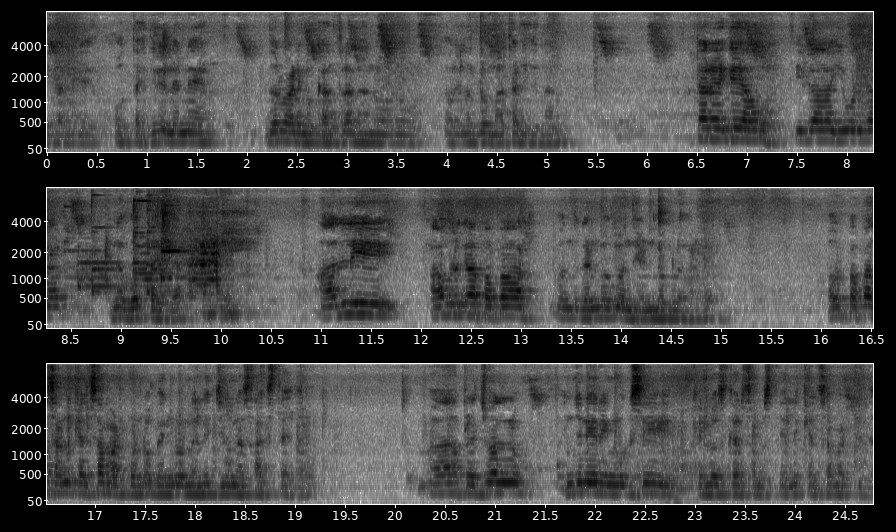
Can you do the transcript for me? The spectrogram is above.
ಈಗ ಅಲ್ಲಿ ಹೋಗ್ತಾ ಇದ್ದೀನಿ. ನಿನ್ನೆ ದೂರವಾಣಿ ಮುಖಾಂತರ ನಾನು ಅವರು, ಅವರೆಲ್ಲರೂ ಮಾತಾಡಿದ್ದೀನಿ ನಾನು. ಒಟ್ಟಾರೆಗೆ ಅವು, ಈಗ ಈ ಹುಡುಗ ಇನ್ನೂ ಓದ್ತಾ ಇದ್ದ ಅಲ್ಲಿ ಆ ಹುಡುಗ ಪಾಪ ಒಂದು ಗಂಡು ಮಗು ಒಂದು ಹೆಣ್ಮಗಳು ಅವ್ರಿಗೆ. ಅವ್ರ ಪಾಪ ಸಣ್ಣ ಕೆಲಸ ಮಾಡಿಕೊಂಡು ಬೆಂಗಳೂರಿನಲ್ಲಿ ಜೀವನ ಸಾಗಿಸ್ತಾ ಇದ್ದಾರೆ. ಪ್ರಜ್ವಲ್ ಇಂಜಿನಿಯರಿಂಗ್ ಮುಗಿಸಿ ಕಿರ್ಲೋಸ್ಕರ್ ಸಂಸ್ಥೆಯಲ್ಲಿ ಕೆಲಸ ಮಾಡ್ತಿದ್ದ.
